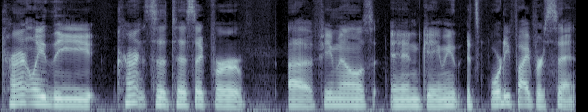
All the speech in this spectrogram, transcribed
currently, the current statistic for uh, females in gaming it's 45%.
